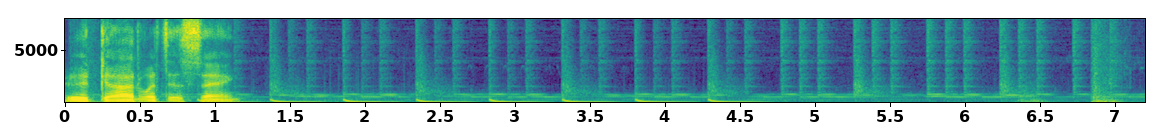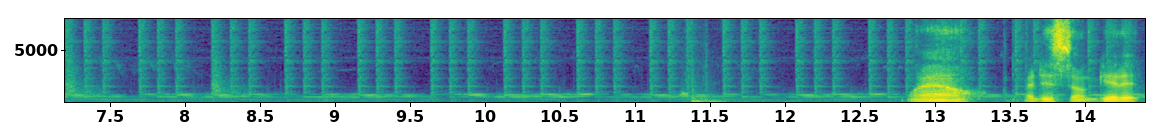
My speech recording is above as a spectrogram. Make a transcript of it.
Good God, what's this saying? Wow, I just don't get it.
